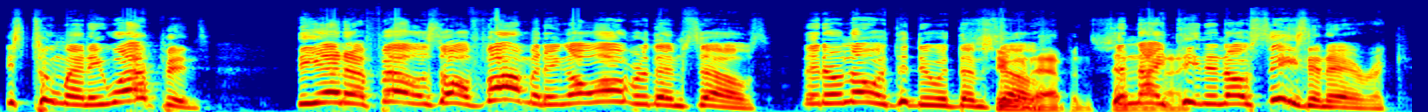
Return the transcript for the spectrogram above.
It's too many weapons. The NFL is all vomiting all over themselves. They don't know what to do with themselves. See what happens. The 19-0 season, Eric.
